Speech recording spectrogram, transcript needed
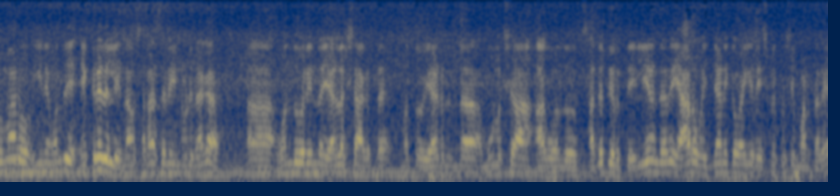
ಸುಮಾರು ಈ ಒಂದು ಎಕರೆದಲ್ಲಿ ನಾವು ಸರಾಸರಿ ನೋಡಿದಾಗ ಒಂದೂವರೆಯಿಂದ ಎರಡು ಲಕ್ಷ ಆಗುತ್ತೆ ಮತ್ತು ಎರಡರಿಂದ ಮೂರು ಲಕ್ಷ ಆಗುವ ಒಂದು ಸಾಧ್ಯತೆ ಇರುತ್ತೆ. ಇಲ್ಲಿ ಏನಂದರೆ ಯಾರು ವೈಜ್ಞಾನಿಕವಾಗಿ ರೇಷ್ಮೆ ಕೃಷಿ ಮಾಡ್ತಾರೆ,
